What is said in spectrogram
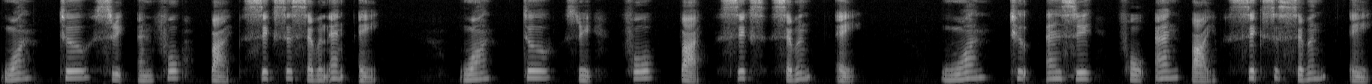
One, two, three, and four, five, six, seven, and eight. One, two, three, four, five, six, seven, eight. One, two, and three, four, and five, six, seven, eight.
